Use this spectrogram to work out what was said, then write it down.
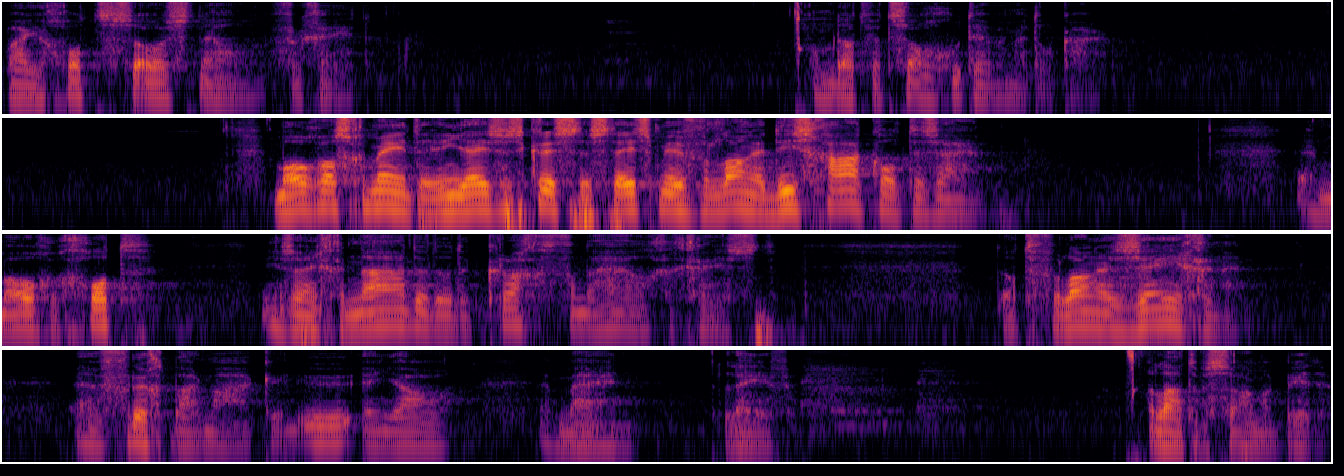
Waar je God zo snel vergeet. Omdat we het zo goed hebben met elkaar. Mogen we als gemeente in Jezus Christus steeds meer verlangen die schakel te zijn. En mogen God in zijn genade door de kracht van de Heilige Geest dat verlangen zegenen en vruchtbaar maken in u en jou en mijn leven. Laten we samen bidden.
